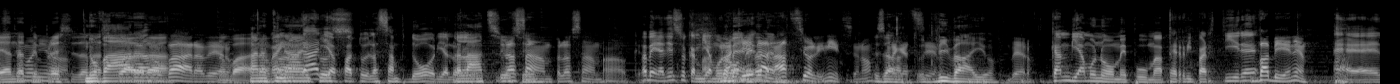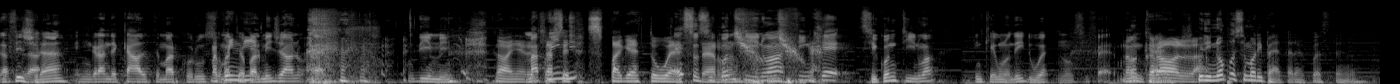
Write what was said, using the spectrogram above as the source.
È andato in no. prestito una Novara. Novara, vero. Novara. Ma in Panathinaikos. Italia ha fatto la Sampdoria. La Allora. Lazio. La sì. Samp, la Samp. Ah, ok. Va bene, adesso cambiamo che nome. da bene. Lazio all'inizio, no? Esatto. Ragazzino. Vivaio. Vero. Cambiamo nome, Puma, per ripartire. Va bene. Eh, la, Difficile, la- eh? Un grande cult, Marco Russo, Ma Matteo quindi- Parmigiano. Eh, dimmi. No, niente. Ma quindi- spaghetto Adesso western. si continua finché si continua finché uno dei due non si ferma. Non Ok. crolla. Quindi non possiamo ripetere queste.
